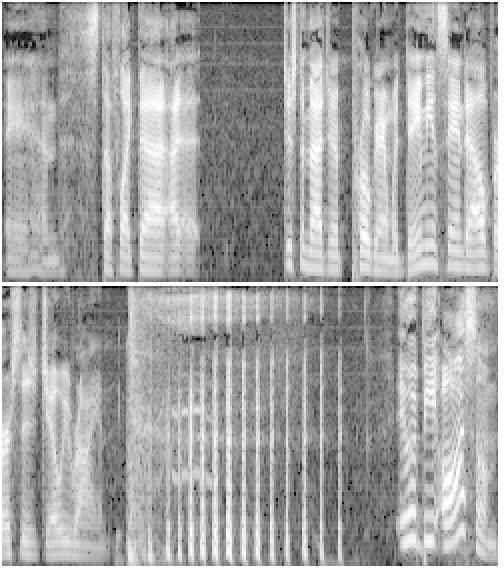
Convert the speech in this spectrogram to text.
and stuff like that. I I- just imagine a program with Damien Sandow versus Joey Ryan. it would be awesome.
